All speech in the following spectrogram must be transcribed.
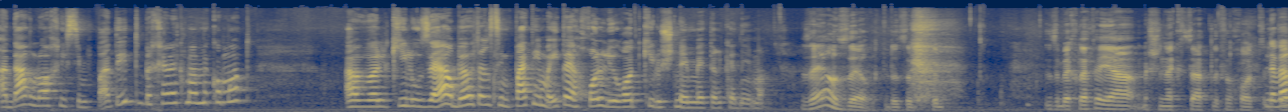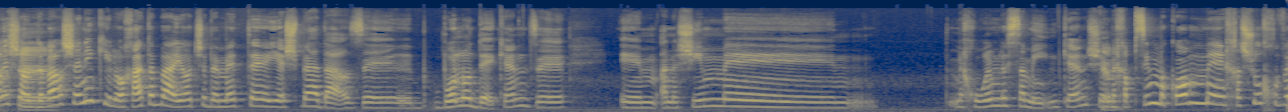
הדר לא הכי סימפטית בחלק מהמקומות, אבל כאילו, זה היה הרבה יותר סימפטי אם היית יכול לראות כאילו שני מטר קדימה. זה היה עוזר, כאילו זה, זה, זה בהחלט היה משנה קצת לפחות. דבר ראשון. ש- דבר שני, כאילו, אחת הבעיות שבאמת אה, יש בהדר זה, בוא נודה, כן? זה אמ, אנשים אה, מכורים לסמים, כן? שמחפשים מקום אה, חשוך ו...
